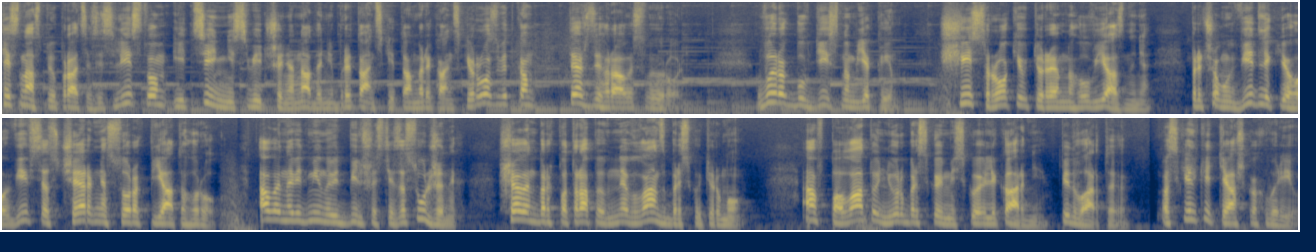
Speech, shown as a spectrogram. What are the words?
Тісна співпраця зі слідством і цінні свідчення, надані британській та американській розвідкам, теж зіграли свою роль. Вирок був дійсно м'яким: 6 років тюремного ув'язнення. Причому відлік його вівся з червня 45-го року. Але на відміну від більшості засуджених, Шеленберг потрапив не в Ландсбергську тюрму, а в палату Нюрнберзької міської лікарні під вартою, оскільки тяжко хворів.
